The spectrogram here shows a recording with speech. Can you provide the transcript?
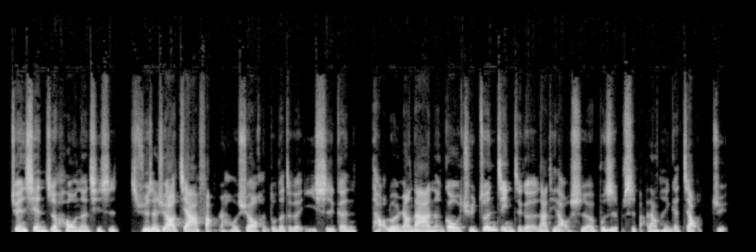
捐献之后呢，其实学生需要家访，然后需要很多的这个仪式跟讨论，让大家能够去尊敬这个大体老师，而不只是把它当成一个教具。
